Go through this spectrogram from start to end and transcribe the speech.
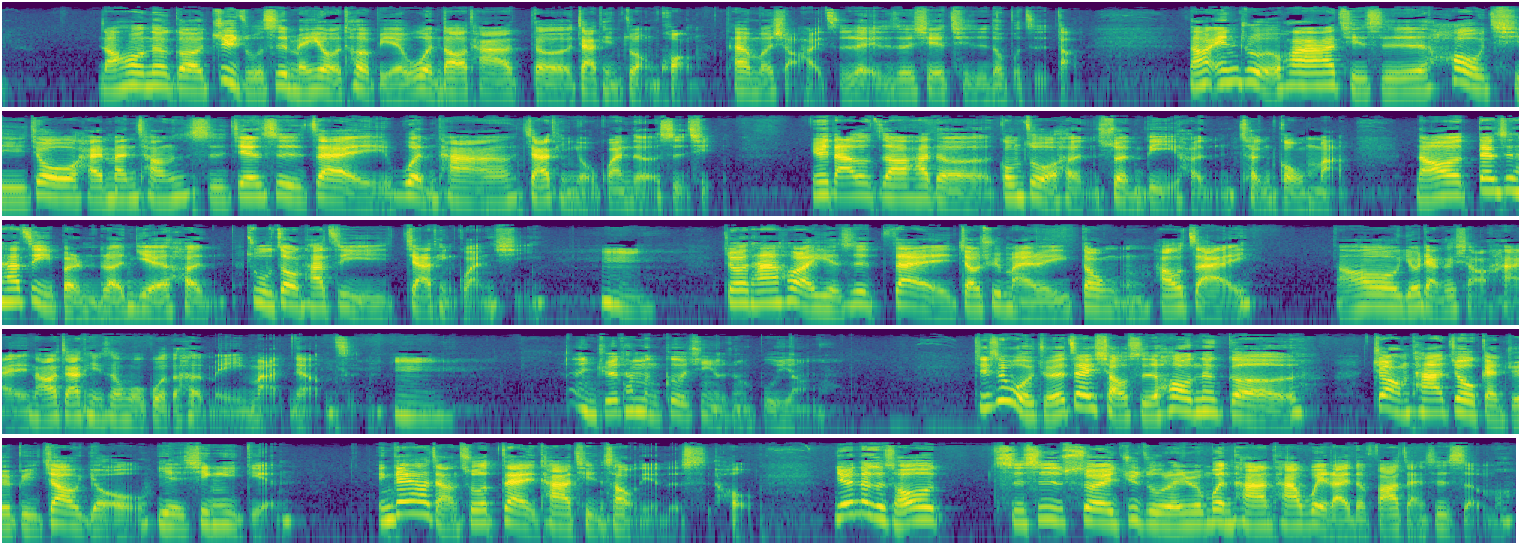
然后那个剧组是没有特别问到他的家庭状况，他有没有小孩之类的，这些其实都不知道。然后 Andrew 的话，他其实后期就还蛮长时间是在问他家庭有关的事情，因为大家都知道他的工作很顺利、很成功嘛。然后，但是他自己本人也很注重他自己家庭关系。嗯，就他后来也是在郊区买了一栋豪宅，然后有两个小孩，然后家庭生活过得很美满那样子。嗯，那你觉得他们个性有什么不一样吗？其实我觉得在小时候，那个 John 他就感觉比较有野心一点，应该要讲说在他青少年的时候，因为那个时候十四岁，剧组人员问他他未来的发展是什么，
